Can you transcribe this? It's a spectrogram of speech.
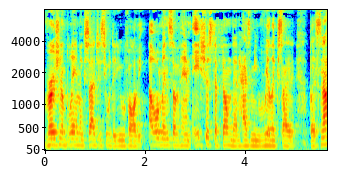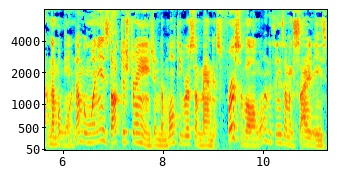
version of Blade. I'm excited to see what they do with all the elements of him. It's just a film that has me really excited, but it's not number one. And number one is Doctor Strange and the Multiverse of Madness. First of all, one of the things I'm excited is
